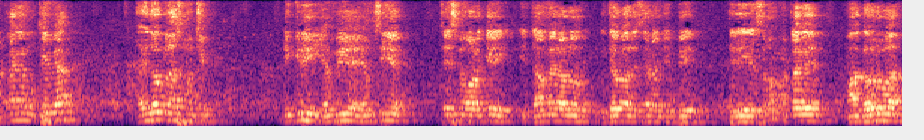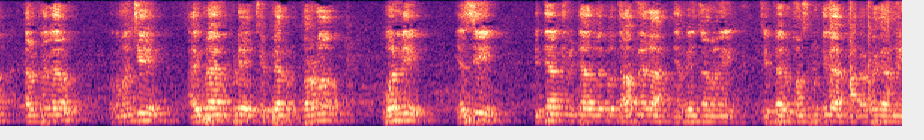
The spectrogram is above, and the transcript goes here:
అట్లాగే ముఖ్యంగా ఐదో క్లాస్ నుంచి డిగ్రీ ఎంబీఏ ఎంసీఏ చేసిన వాళ్ళకి ఈ జాబ్ మేళాలో ఉద్యోగాలు ఇస్తారని చెప్పి తెలియజేస్తున్నాం. అట్లాగే మా గౌరవ కలెక్టర్ గారు ఒక మంచి అభిప్రాయం ఇప్పుడే చెప్పారు. త్వరలో ఓన్లీ ఎస్సీ విద్యార్థి విద్యార్థులకు జాబ్ మేళా నిర్వహించాలని చెప్పారు. మనస్ఫూర్తిగా మా కలెక్టర్ గారిని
